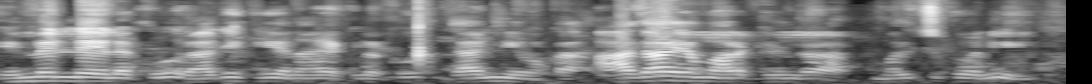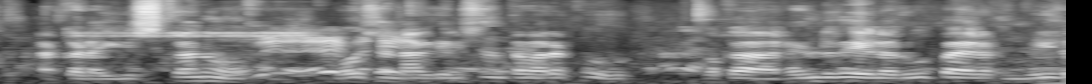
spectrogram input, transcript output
ఎమ్మెల్యేలకు రాజకీయ నాయకులకు దాన్ని ఒక ఆదాయ మార్గంగా మలుచుకొని అక్కడ ఇసుకను బహుశా నాకు తెలిసినంత వరకు ఒక రెండు వేల రూపాయలకు మీద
